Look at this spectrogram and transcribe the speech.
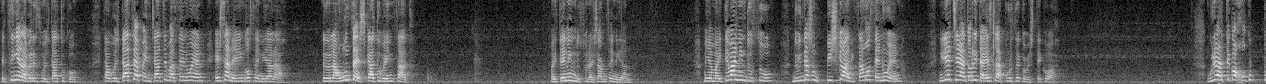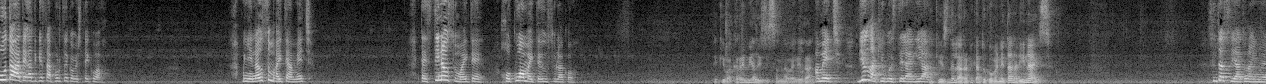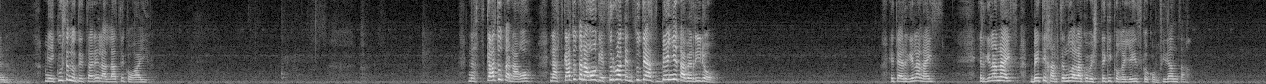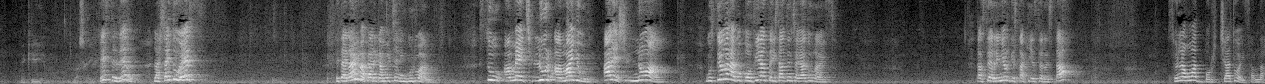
Ez zinela berriz bueltatuko. Eta bueltatzea pentsatzen bazenuen, esan egingo zenidala. Edo laguntza eskatu behintzat. Maite ninduzula esan zenidan. Baina maite ba ninduzu, duintasun pixka bat izango zenuen, nire etxera etorri eta ez lapurtzeko bestekoa. Gure artekoa joku puta bategatik ez lapurtzeko bestekoa. Baina nauzu maite amets. Eta ez nauzu maite, jokua maite duzulako. Eki bakarrik bi aldiz izan da benetan. Amets, biok dakigu ez dela egia. Eki ez dela errepikatuko benetan ari naiz. Zutaz fidatu nahi nuen. Mia ikusten dut ez zarela aldatzeko gai. Nazkatuta nago, nazkatuta nago gezur bat entzuteaz behin eta berriro. Eta ergela naiz, ergela naiz beti jartzen dudalako bestekiko gehiagizko konfidantza. Eki, lasai. Ez, eder, lasaitu ez! Eta nahi bakarrik ametsen inguruan. Zu, amets, lur, amaiur, alex, noa! Guztionganako konfidantza izaten saiatu naiz. Eta zer inork ez daki ezer ezta? Zuen lagun bat bortxatua izan da.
